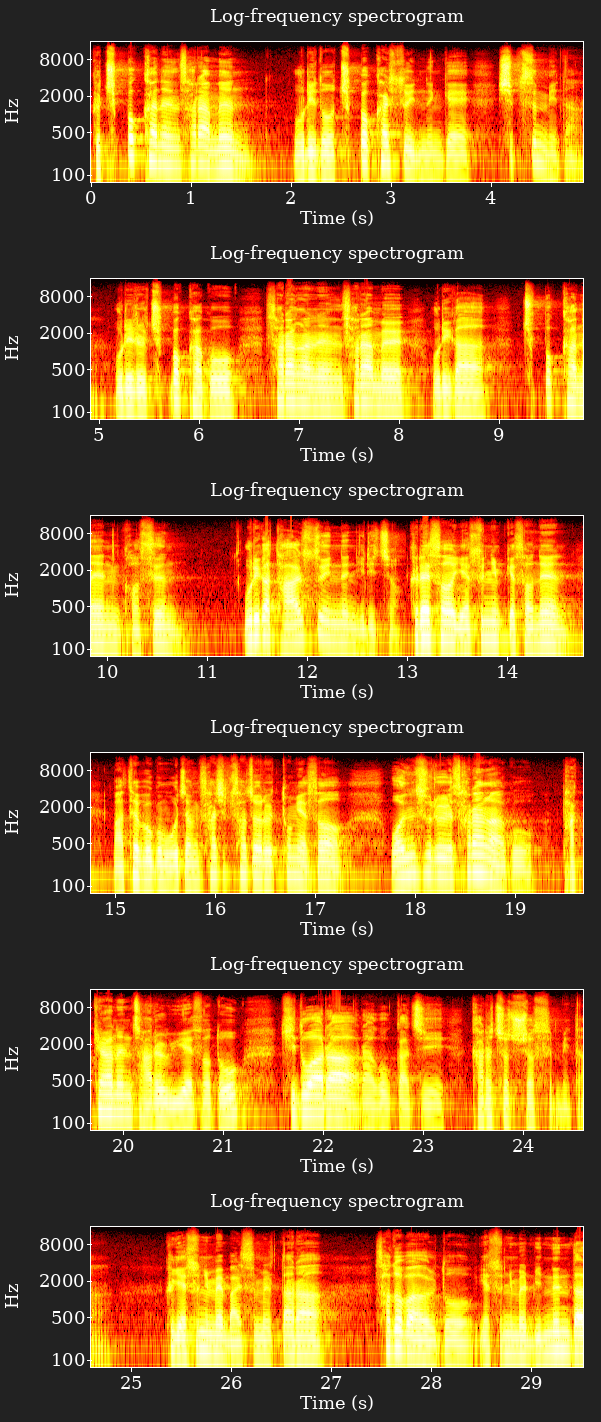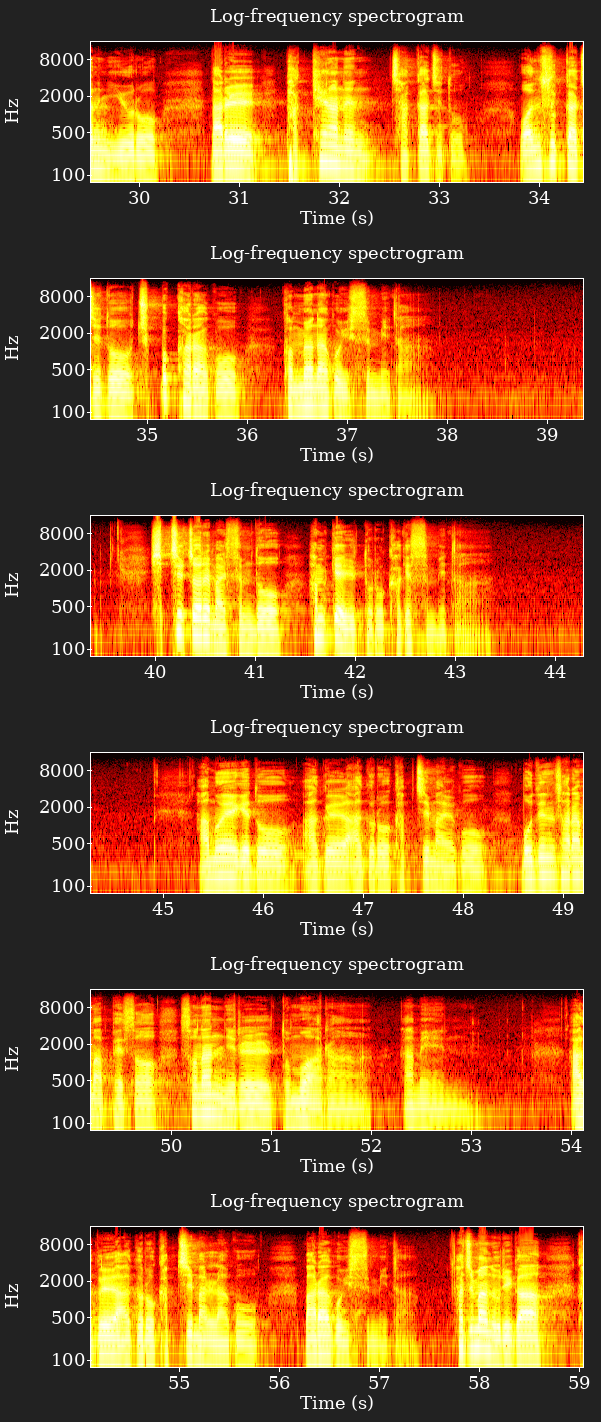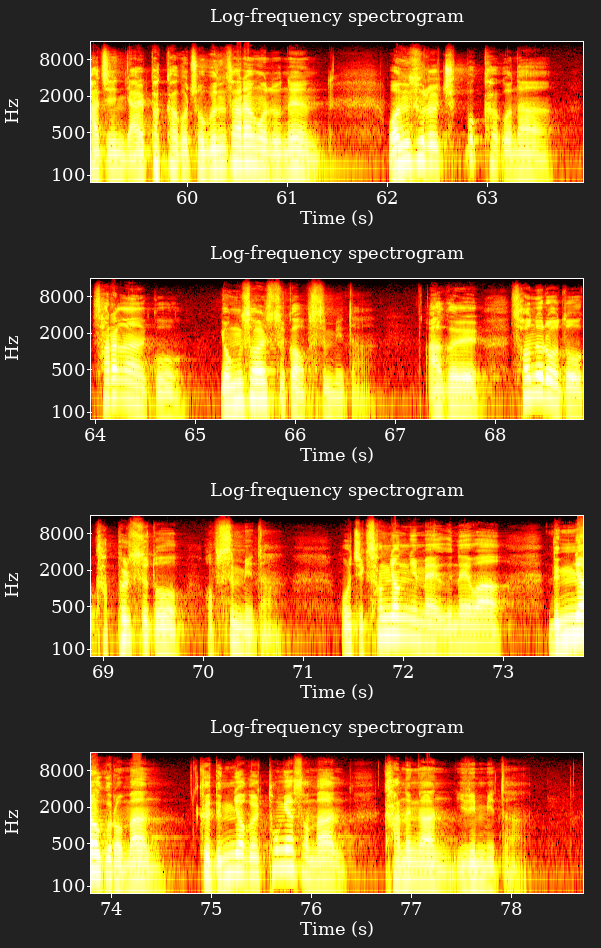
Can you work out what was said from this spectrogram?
그 축복하는 사람은 우리도 축복할 수 있는 게 쉽습니다. 우리를 축복하고 사랑하는 사람을 우리가 축복하는 것은 우리가 다 할 수 있는 일이죠. 그래서 예수님께서는 마태복음 5장 44절을 통해서 원수를 사랑하고 박해하는 자를 위해서도 기도하라 라고까지 가르쳐 주셨습니다. 그 예수님의 말씀을 따라 사도 바울도 예수님을 믿는다는 이유로 나를 박해하는 자까지도 원수까지도 축복하라고 권면하고 있습니다. 17절의 말씀도 함께 읽도록 하겠습니다. 아무에게도 악을 악으로 갚지 말고 모든 사람 앞에서 선한 일을 도모하라. 아멘. 악을 악으로 갚지 말라고 말하고 있습니다. 하지만 우리가 가진 얄팍하고 좁은 사랑으로는 원수를 축복하거나 사랑하고 용서할 수가 없습니다. 악을 선으로도 갚을 수도 없습니다. 오직 성령님의 은혜와 능력으로만 그 능력을 통해서만 가능한 일입니다.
